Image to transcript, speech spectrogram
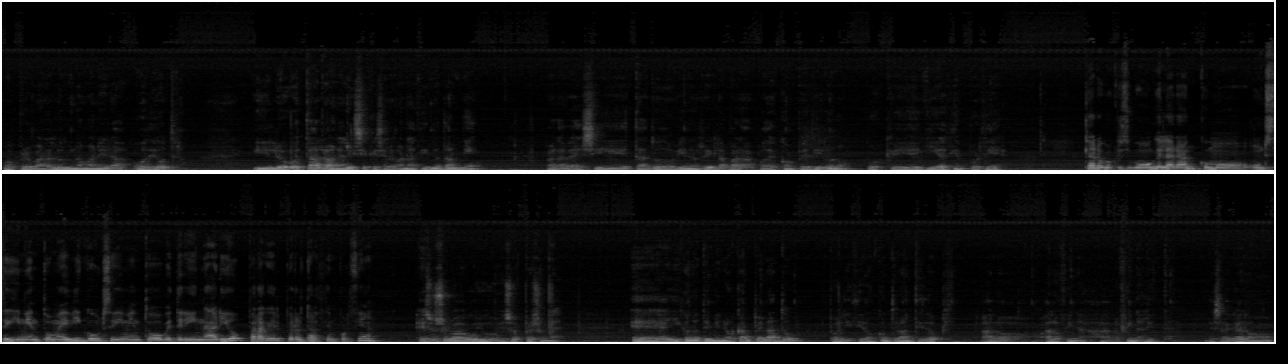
pues prepararlo de una manera o de otra. Y luego están los análisis que se le van haciendo también para ver si está todo bien en regla para poder competir o no, porque hay aquí al 100%. Claro, porque supongo que le harán como un seguimiento médico, un seguimiento veterinario para que el perro esté al 100%. Eso se lo hago yo, eso es personal. Eh, allí cuando terminó el campeonato, pues le hicieron control antidoping a los, a los, a los finalistas. Le sacaron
